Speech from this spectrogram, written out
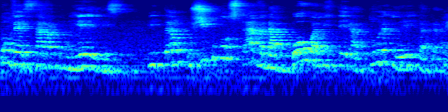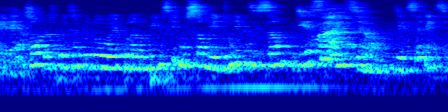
conversava com eles. Então, o Chico gostava da boa literatura leiga também. Tem as obras, por exemplo, do Herculano Pires, que não são mediúnicas e são de excelência. De excelência.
